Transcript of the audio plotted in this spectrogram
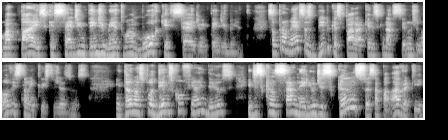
uma paz que excede o entendimento, um amor que excede o entendimento. São promessas bíblicas para aqueles que nasceram de novo e estão em Cristo Jesus. Então nós podemos confiar em Deus e descansar nele. E o descanso, essa palavra que,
